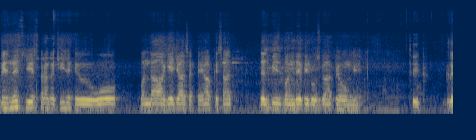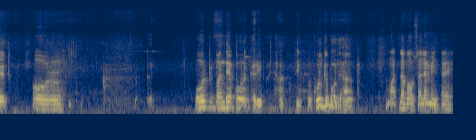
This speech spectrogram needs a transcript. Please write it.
बिज़नेस इस तरह का चीज़ है कि वो बंदा आगे जा सकता है। आपके साथ दस बीस बंदे भी रोज़गार पे होंगे। ठीक। ग्रेट और और भी बंदे को करीब है। हाँ ठीक खुल के बोले। हाँ। मतलब हौसला मिलता है।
